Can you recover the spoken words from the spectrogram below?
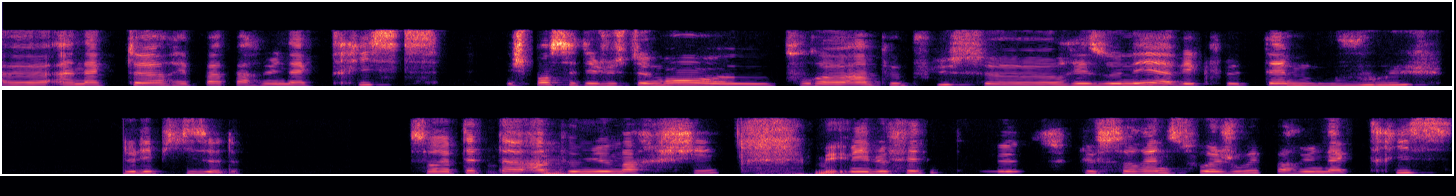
euh, un acteur et pas par une actrice. Et je pense que c'était justement euh, pour euh, un peu plus euh, résonner avec le thème voulu de l'épisode. Ça aurait peut-être un, Hmm. peu mieux marché Mais, mais le fait que, que Soren soit joué par une actrice,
